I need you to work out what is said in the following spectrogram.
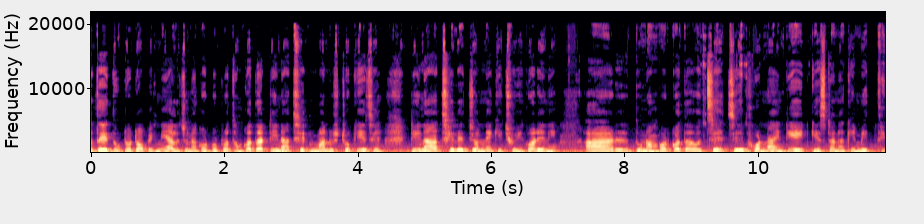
ভিডিওতে দুটো টপিক নিয়ে আলোচনা করব। প্রথম কথা, টিনা মানুষ ঠকিয়েছে। টিনা ছেলের জন্য কিছুই করেনি। আর দু নম্বর কথা হচ্ছে যে, ফোর নাইনটি এইট কেসটা নাকি মিথ্যে।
